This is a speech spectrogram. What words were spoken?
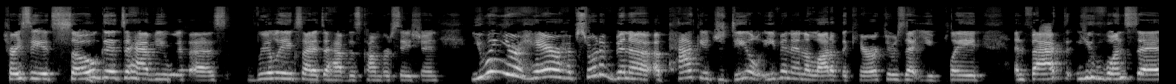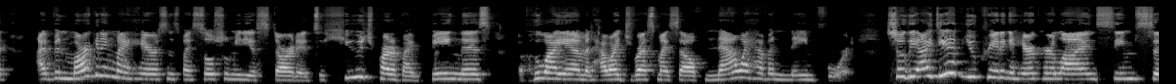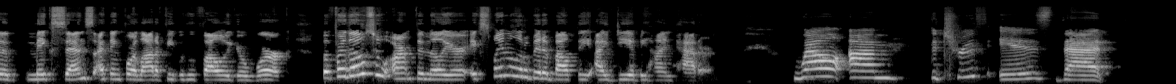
Tracee, it's so good to have you with us. Really excited to have this conversation. You and your hair have sort of been a, a package deal, even in a lot of the characters that you've played. In fact, you've once said, I've been marketing my hair since my social media started. It's a huge part of my beingness, of who I am and how I dress myself. Now I have a name for it. So the idea of you creating a hair care line seems to make sense, I think, for a lot of people who follow your work. But for those who aren't familiar, explain a little bit about the idea behind Pattern. Well, um, the truth is that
